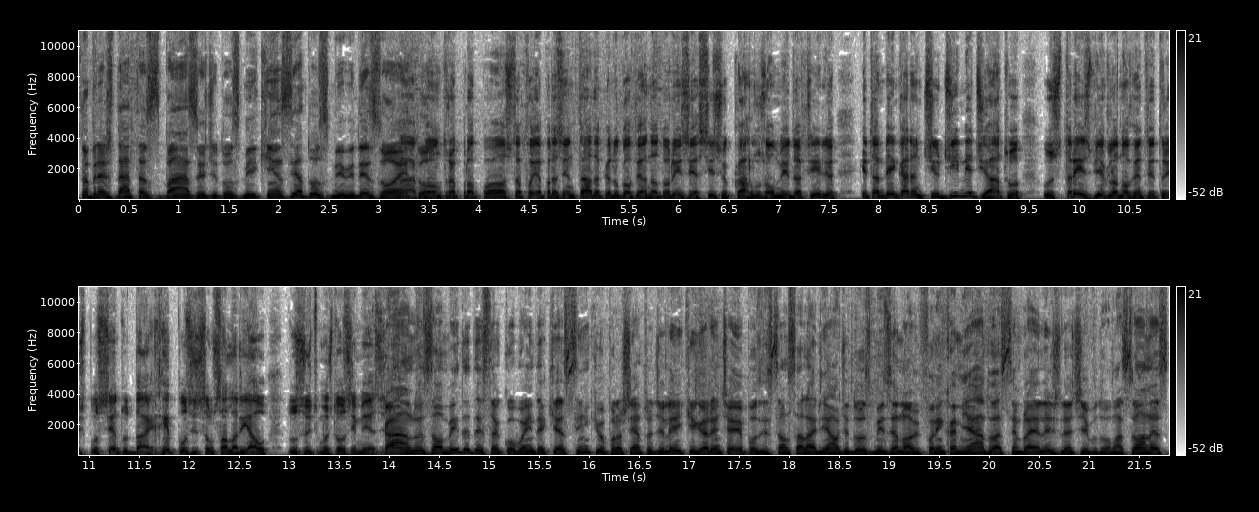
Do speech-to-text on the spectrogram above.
sobre as datas base de 2015 a 2018. A contraproposta foi apresentada pelo governador em exercício Carlos Almeida Filho, que também garantiu de imediato os 3,93% da reposição salarial dos últimos 12 meses. Carlos Almeida destacou ainda que assim que o projeto de lei que garante a reposição salarial de 2019 for encaminhado à Assembleia Legislativa do Amazonas,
